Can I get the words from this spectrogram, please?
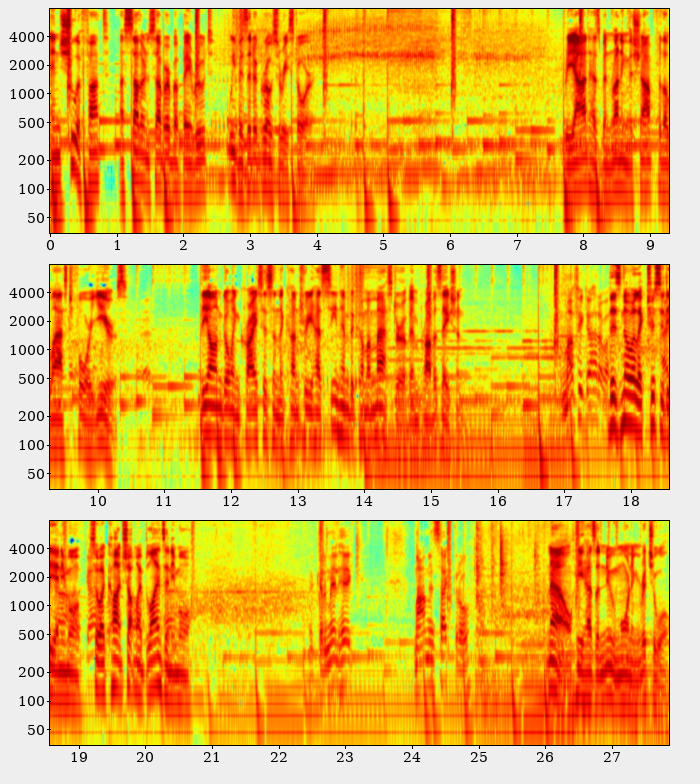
In Choueifat, a southern suburb of Beirut, we visit a grocery store. Riad has been running the shop for the last four years. The ongoing crisis in the country has seen him become a master of improvisation. There's no electricity anymore, so I can't shut my blinds anymore. Now he has a new morning ritual.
